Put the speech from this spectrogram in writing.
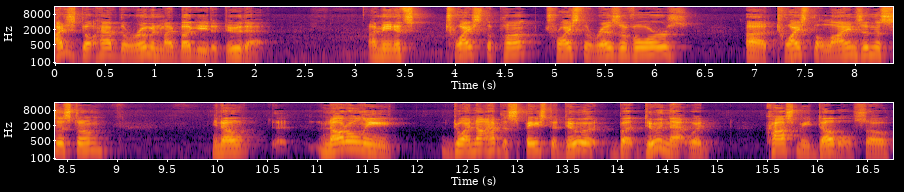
I just don't have the room in my buggy to do that. I mean, it's twice the pump, twice the reservoirs, uh, twice the lines in the system. You know, not only do I not have the space to do it, but doing that would cost me double. So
